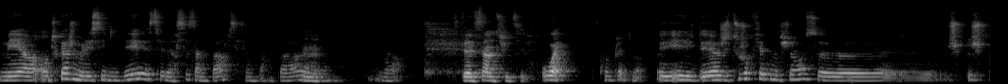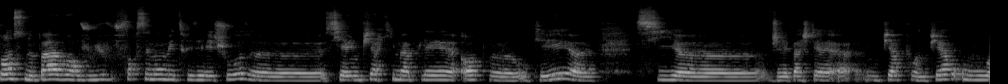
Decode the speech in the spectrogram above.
Mais euh, en tout cas, je me laissais guider, c'est-à-dire si ça me parle, si ça me parle pas, euh, mm. voilà. C'était assez intuitif. Ouais, complètement. Et, d'ailleurs, j'ai toujours fait confiance. Euh, je, pense ne pas avoir voulu forcément maîtriser les choses. S'il y a une pierre qui m'appelait, hop, ok. si j'allais pas acheter une pierre pour une pierre ou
